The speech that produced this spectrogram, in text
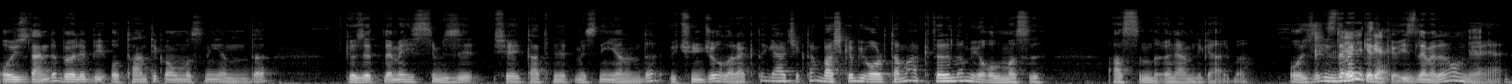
O yüzden de böyle bir otantik olmasının yanında gözetleme hissimizi şey tatmin etmesinin yanında üçüncü olarak da gerçekten başka bir ortama aktarılamıyor olması aslında önemli galiba. O yüzden izlemek evet, gerekiyor. Yani. İzlemeden olmuyor yani.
